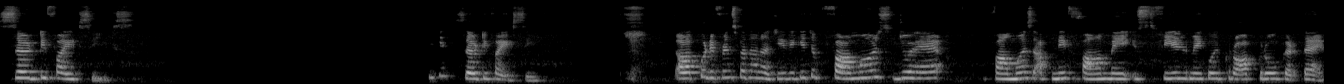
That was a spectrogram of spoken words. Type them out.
certified seeds ठीक है सर्टिफाइड सीड तो आपको डिफरेंस पता होना चाहिए। देखिए, जब फार्मर्स जो है फार्मर्स अपने फार्म में, इस फ़ील्ड में कोई क्रॉप ग्रो करता है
